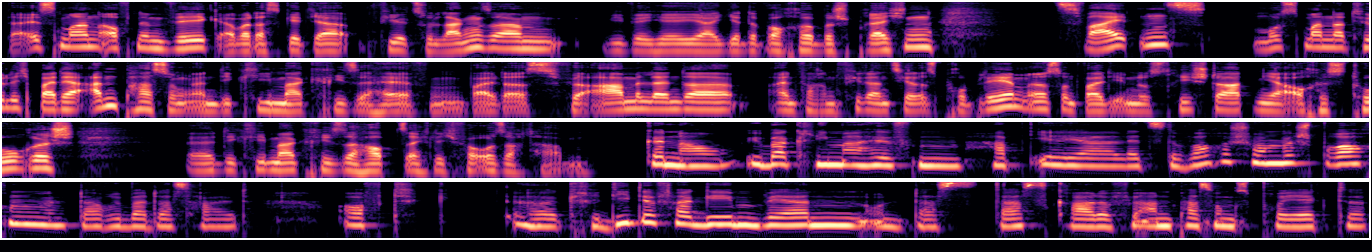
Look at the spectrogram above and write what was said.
Da ist man auf einem Weg, aber das geht ja viel zu langsam, wie wir hier ja jede Woche besprechen. Zweitens muss man natürlich bei der Anpassung an die Klimakrise helfen, weil das für arme Länder einfach ein finanzielles Problem ist und weil die Industriestaaten ja auch historisch äh, die Klimakrise hauptsächlich verursacht haben. Genau, über Klimahilfen habt ihr ja letzte Woche schon gesprochen, darüber, dass halt oft äh, Kredite vergeben werden und dass das gerade für Anpassungsprojekte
